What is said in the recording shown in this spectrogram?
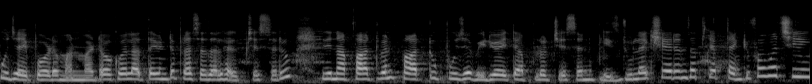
పూజ అయిపోవడం అనమాట ఒకవేళ అత్తయ్య ఉంటే ప్రసాదాలు హెల్ప్ చేస్తారు. ఇది నా పార్ట్ వన్ పార్ట్ టూ పూజ వీడియో అయితే అప్లోడ్ చేశాను. Please do like share and subscribe. Thank you for watching. watching.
